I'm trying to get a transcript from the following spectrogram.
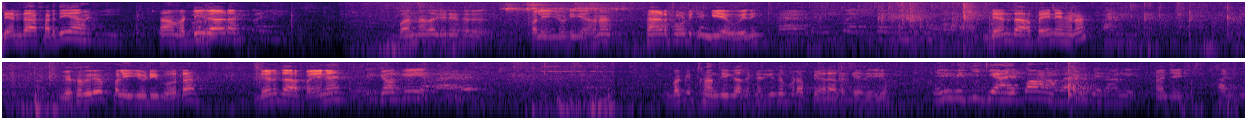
ਦਿਨ ਦਾ ਖੜਦੀ ਆ? ਹਾਂਜੀ। ਤਾਂ ਵੱਡੀ ਵੈੜ। ਬੰਨਾਂ ਦਾ ਵੀਰੇ ਫਿਰ ਪਲੀ ਜੁੜੀ ਆ ਹਨਾ? ਫੈਂਡ ਫੂਡ ਚੰਗੀ ਆਊ ਇਹਦੀ। ਫੈਟ ਦਿਨ ਦਾ ਪਏ ਨੇ ਹਨਾ? ਵੇਖੋ ਵੀਰੇ ਪਲੀ ਜੁੜੀ ਬਹੁਤ ਆ। ਦਿਨ ਦਾ ਪਏ ਨੇ। ਕਿਉਂਕਿ ਬਾਕੀ ਥਾਂ ਦੀ ਗੱਲ ਕਰੀਏ ਤਾਂ ਬੜਾ ਪਿਆਰਾ ਲੱਗਿਆ ਵੀਰੇ। ਇਹ ਵੀ ਜੀ ਜਾਇਜ਼ ਭਾਣਾ ਬੈਠ ਦੇ ਦਾਂਗੇ। ਹਾਂਜੀ। ਹਾਂਜੀ।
